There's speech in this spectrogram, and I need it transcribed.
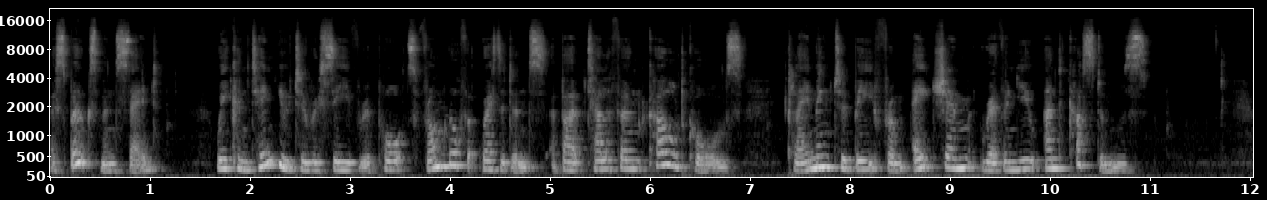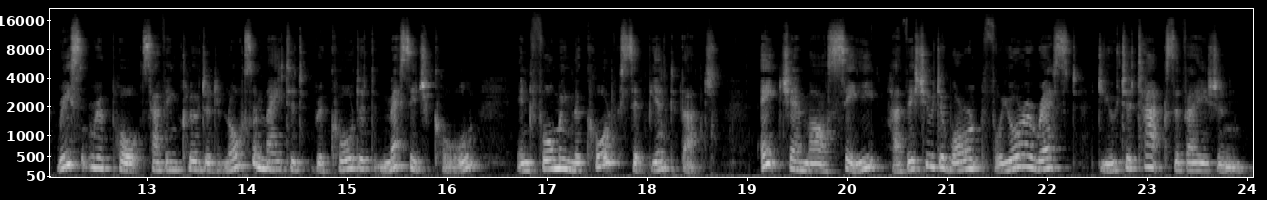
A spokesman said, We continue to receive reports from Norfolk residents about telephone cold calls claiming to be from HM Revenue and Customs. Recent reports have included an automated recorded message call informing the call recipient that HMRC have issued a warrant for your arrest due to tax evasion.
